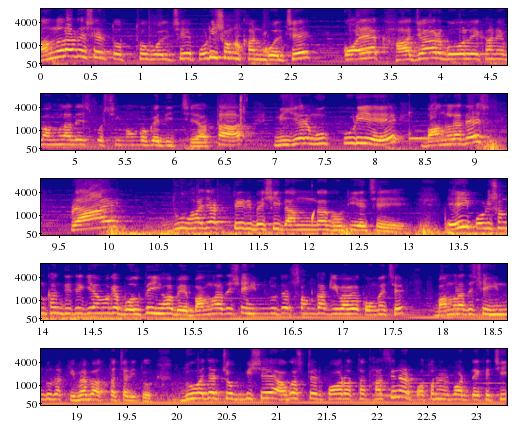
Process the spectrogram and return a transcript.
বাংলাদেশের তথ্য বলছে, পরিসংখ্যান বলছে কয়েক হাজার গোল এখানে বাংলাদেশ পশ্চিমবঙ্গকে দিচ্ছে। অর্থাৎ নিজের মুখ পুড়িয়ে বাংলাদেশ প্রায় দু হাজারটির বেশি দাঙ্গা ঘটিয়েছে। এই পরিসংখ্যান দিতে গিয়ে আমাকে বলতেই হবে, বাংলাদেশে হিন্দুদের সংখ্যা কীভাবে কমেছে? বাংলাদেশে হিন্দুরা কীভাবে অত্যাচারিত? দু হাজার চব্বিশে আগস্টের পর, অর্থাৎ হাসিনার পতনের পর দেখেছি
